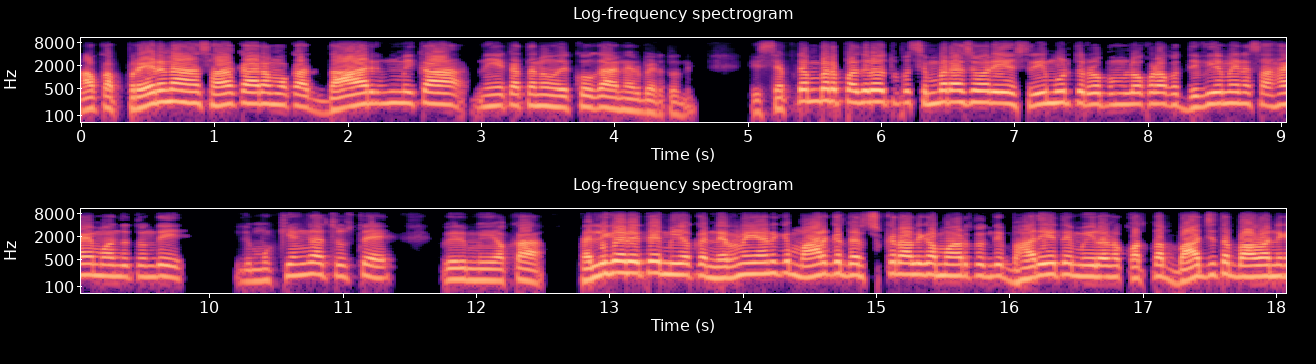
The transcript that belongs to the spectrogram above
ఒక ప్రేరణ, సహకారం, ఒక ధార్మిక నీకతను ఎక్కువగా నిలబెడుతుంది. ఈ సెప్టెంబర్ పదిలో సింహరాశి వారి శ్రీమూర్తి రూపంలో కూడా ఒక దివ్యమైన సహాయం అందుతుంది. ఇది ముఖ్యంగా చూస్తే వీరు మీ యొక్క తల్లిగారైతే మీ యొక్క నిర్ణయానికి మార్గదర్శకురాలిగా మారుతుంది. భార్య అయితే మీలోని కొత్త బాధ్యత భావాన్ని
